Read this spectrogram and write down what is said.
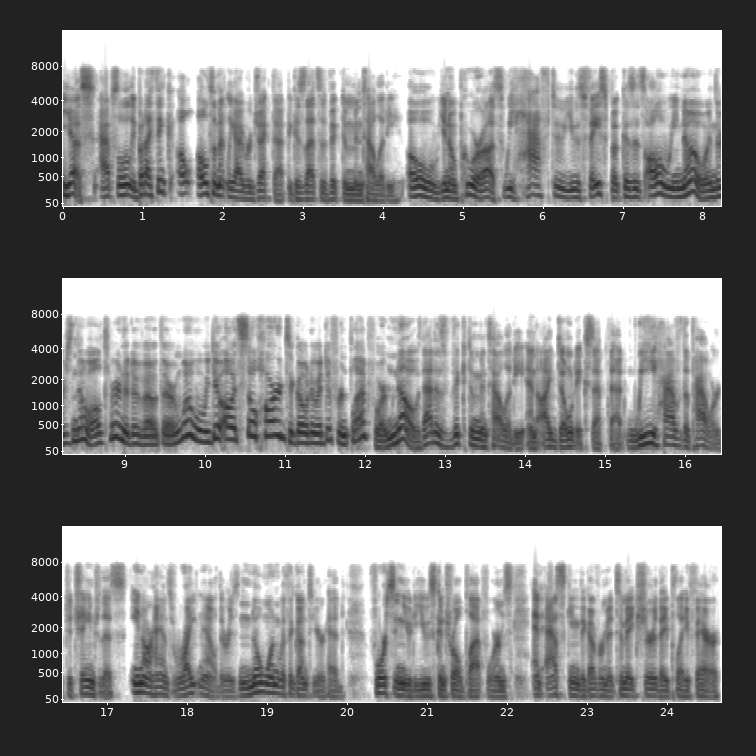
Yes, absolutely. But I think ultimately I reject that because that's a victim mentality. Oh, you know, poor us. We have to use Facebook because it's all we know and there's no alternative out there. And what will we do? Oh, it's so hard to go to a different platform. No, that is victim mentality and I don't accept that. We have the power to change this in our hands right now. There is no one with a gun to your head forcing you to use controlled platforms and asking the government to make sure they play fair,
